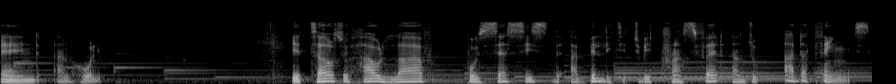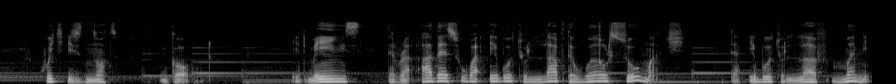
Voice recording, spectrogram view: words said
and unholy. It tells you how love possesses the ability to be transferred unto other things which is not God. It means there are others who are able to love the world so much they're able to love money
